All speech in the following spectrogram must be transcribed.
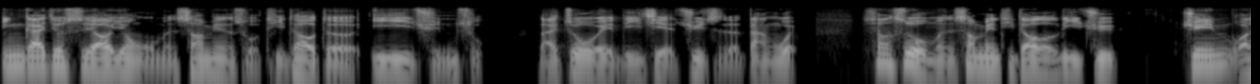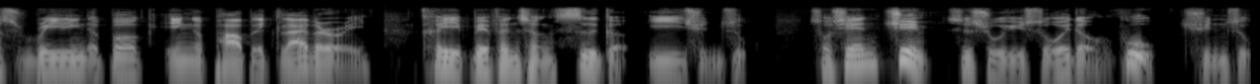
应该就是要用我们上面所提到的意义群组来作为理解句子的单位。像是我们上面提到的例句，Jim was reading a book in a public library，可以被分成四个意义群组。首先，Jim 是属于所谓的 who 群组，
